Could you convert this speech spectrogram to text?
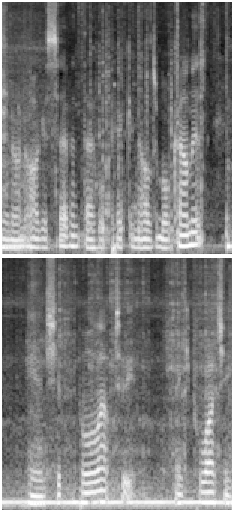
And on August 7th, I will pick an eligible comment and ship the poll out to you. Thank you for watching.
